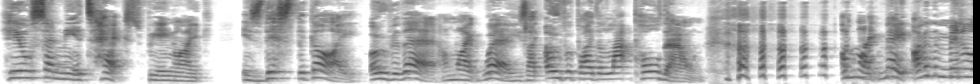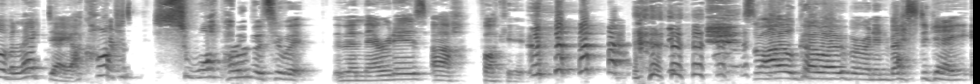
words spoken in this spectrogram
He'll send me a text being like, is this the guy over there? I'm like, where? He's like, over by the lat pull down. I'm like, mate, I'm in the middle of a leg day. I can't just swap over to it. And then there it is. Ah, fuck it. so I'll go over and investigate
